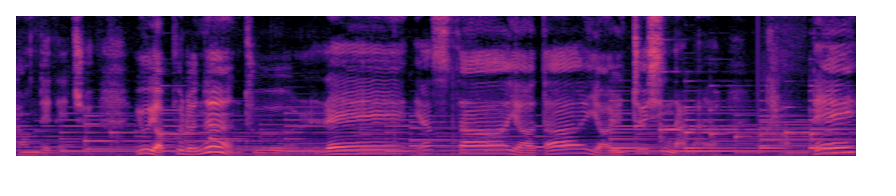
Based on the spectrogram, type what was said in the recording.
가운데 네 줄. 요 옆으로는 둘, 넷, 여섯, 여덟, 열 줄씩 남아요. 가운데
